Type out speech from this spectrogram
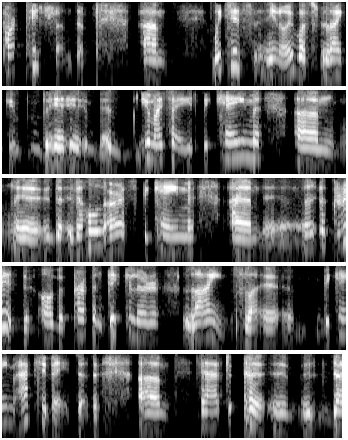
partitioned. Um, which is, you know, it was like, you might say, it became, um, uh, the, the whole Earth became um, a, a, grid of perpendicular lines, uh, became activated. Um, that uh, uh,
